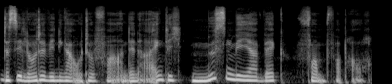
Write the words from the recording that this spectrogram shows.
dass die Leute weniger Auto fahren. Denn eigentlich müssen wir ja weg vom Verbrauch.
